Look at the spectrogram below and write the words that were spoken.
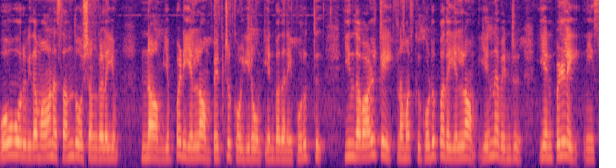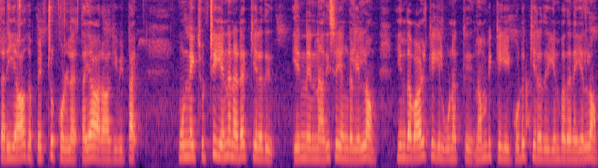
ஒவ்வொரு விதமான சந்தோஷங்களையும் நாம் எப்படியெல்லாம் பெற்றுக்கொள்கிறோம் என்பதனை பொறுத்து இந்த வாழ்க்கை நமக்கு கொடுப்பதையெல்லாம் என்னவென்று என் பிள்ளை நீ சரியாக பெற்றுக்கொள்ள தயாராகிவிட்டாய். உன்னை சுற்றி என்ன நடக்கிறது? என்னென்ன அதிசயங்கள் எல்லாம் இந்த வாழ்க்கையில் உனக்கு நம்பிக்கையை கொடுக்கிறது என்பதனை எல்லாம்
